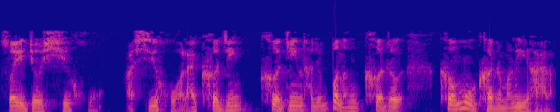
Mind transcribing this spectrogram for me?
所以就喜火啊，喜火来克金，克金它就不能克这克木克这么厉害了。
